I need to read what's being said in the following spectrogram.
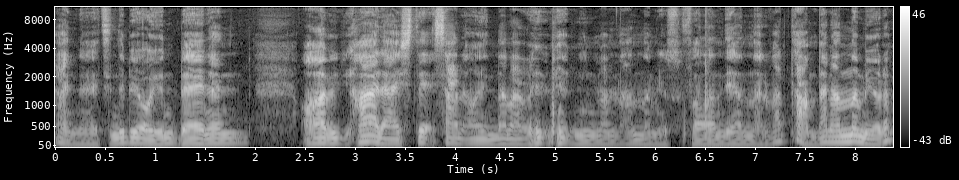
en nihayetinde bir oyun beğenen abi hala işte sen oyundan bilmem ne anlamıyorsun falan diyenler var. Tamam ben anlamıyorum.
